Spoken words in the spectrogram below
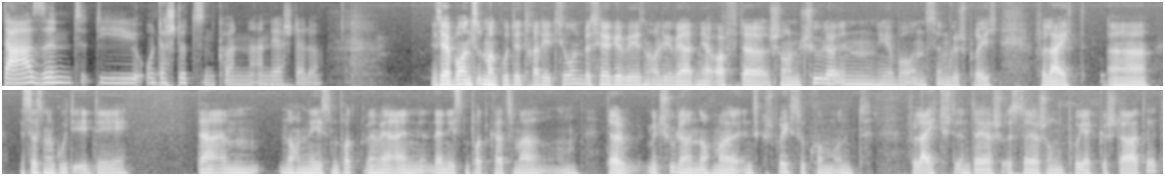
da sind, die unterstützen können an der Stelle. Ist ja bei uns immer gute Tradition bisher gewesen, Olli. Wir hatten ja oft da schon SchülerInnen hier bei uns im Gespräch. Vielleicht äh, ist das eine gute Idee, da im noch nächsten Pod wenn wir einen der nächsten Podcasts machen, da mit Schülern nochmal ins Gespräch zu kommen und vielleicht da ja, ist da ja schon ein Projekt gestartet.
